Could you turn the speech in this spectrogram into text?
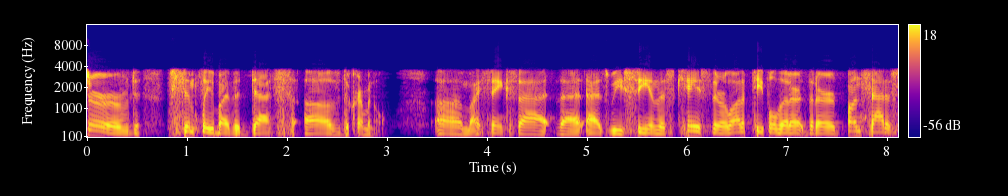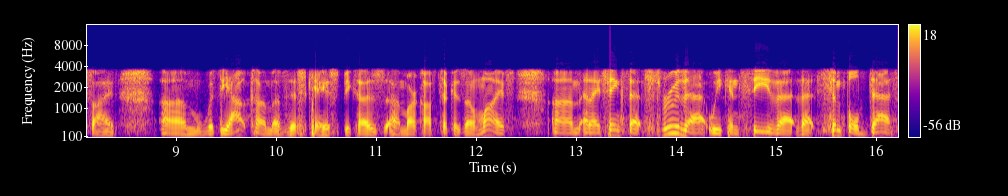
served simply by the death of the criminal. Um, I think that that as we see in this case, there are a lot of people that are that are unsatisfied um, with the outcome of this case because uh, Markoff took his own life, um, and I think that through that we can see that that simple death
